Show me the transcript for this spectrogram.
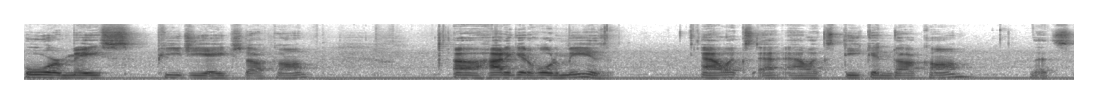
or macepgh.com. Uh, how to get a hold of me is alex at alexdeacon.com. That's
